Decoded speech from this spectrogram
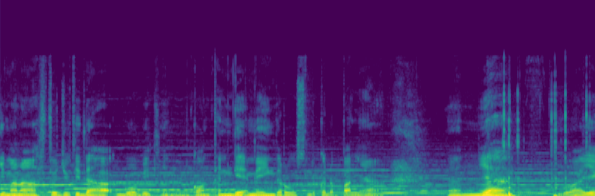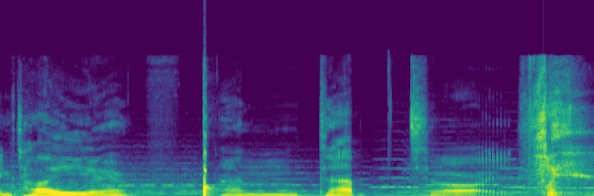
Gimana? Setuju tidak gue bikin konten gaming terus untuk ke depannya dan ya gue yang coy mantap coy lebay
